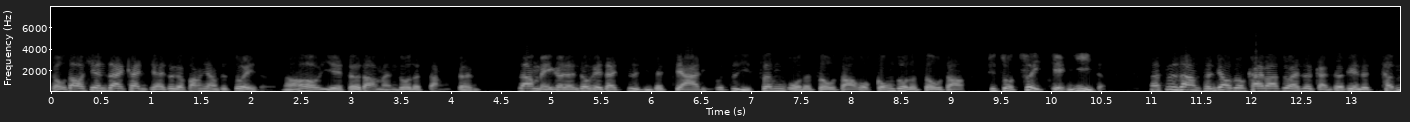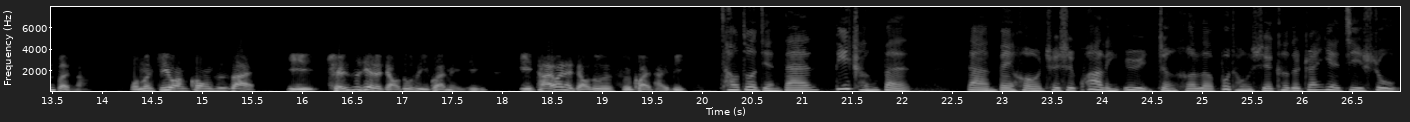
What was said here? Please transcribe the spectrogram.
走到现在看起来这个方向是对的，然后也得到蛮多的掌声，让每个人都可以在自己的家里或自己生活的周遭或工作的周遭去做最简易的。那事实上，陈教授开发出来这个感测片的成本啊，我们希望控制在以全世界的角度是一块美金，以台湾的角度是十块台币。操作简单、低成本，但背后却是跨领域整合了不同学科的专业技术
